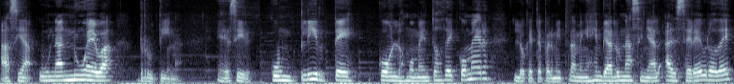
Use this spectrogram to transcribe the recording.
hacia una nueva rutina. Es decir, cumplirte con los momentos de comer, lo que te permite también es enviarle una señal al cerebro de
